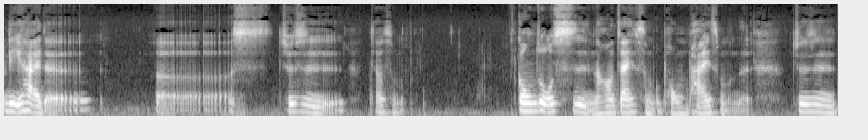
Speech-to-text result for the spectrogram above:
厉害的，呃，就是叫什么工作室，然后在什么棚拍什么的，就是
